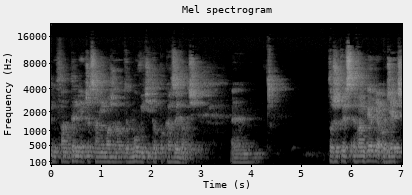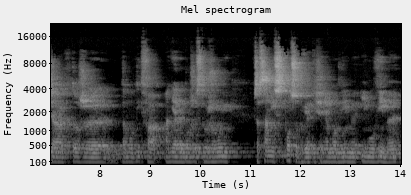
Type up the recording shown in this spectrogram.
infantylnie czasami można o tym mówić i to pokazywać. To, że to jest Ewangelia o dzieciach, to, że ta modlitwa Aniele Boży stróżu mój, czasami sposób, w jaki się nią modlimy i mówimy,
